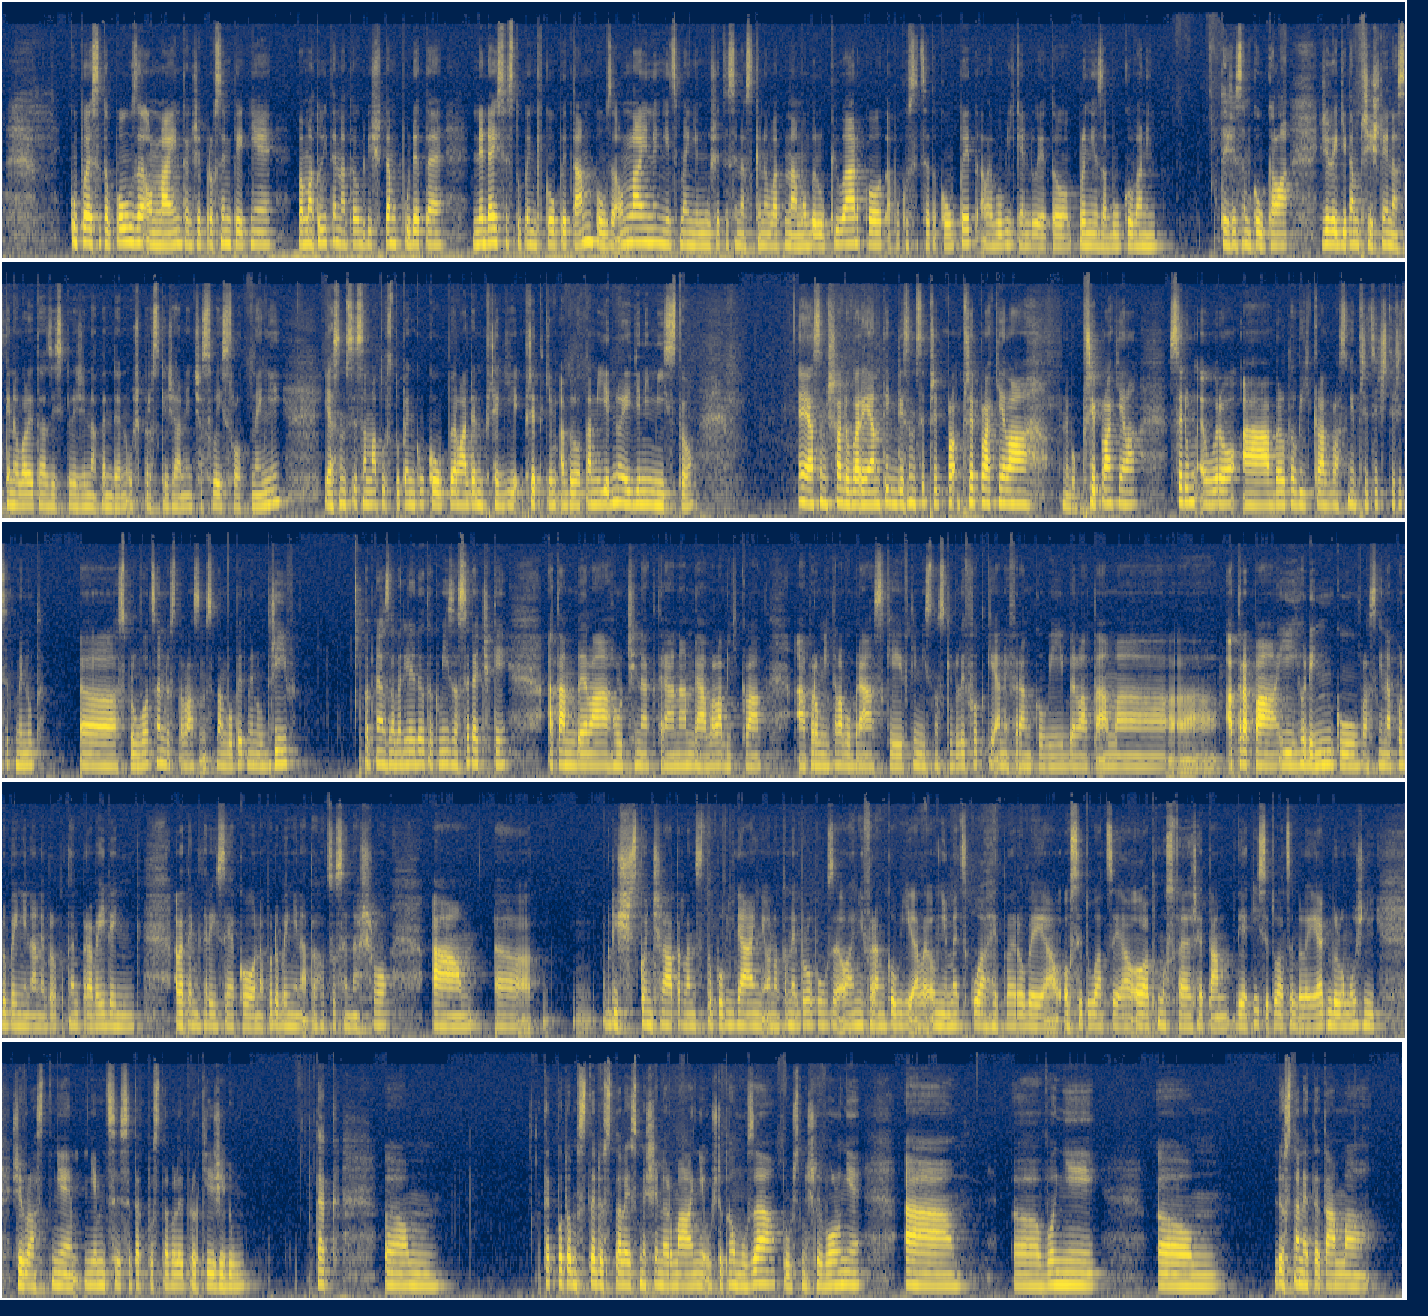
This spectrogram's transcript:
Kupuje se to pouze online, takže prosím pěkně Pamatujte na to, když tam půjdete, nedají se stupenky koupit tam, pouze online, nicméně můžete si naskenovat na mobilu QR kód a pokusit se to koupit, ale o víkendu je to plně zabůkovaný. Takže jsem koukala, že lidi tam přišli, naskenovali to a zjistili, že na ten den už prostě žádný časový slot není. Já jsem si sama tu stupenku koupila den před, předtím a bylo tam jedno jediné místo. Já jsem šla do varianty, kdy jsem si přeplatila nebo připlatila 7 euro a byl to výklad vlastně 30-40 minut uh, s průvodcem, dostala jsem se tam o 5 minut dřív, pak nás zavedli do takové zasedačky a tam byla holčina, která nám dávala výklad a promítala obrázky. V té místnosti byly fotky Anny Frankový, byla tam uh, atrapa jejího deníku, vlastně napodobenina, nebyl to ten pravý deník, ale ten, který se jako napodobenina toho, co se našlo. A když skončila tohle to povídání, ono to nebylo pouze o ani Frankový, ale o Německu a Hitlerovi a o situaci a o atmosféře tam, v jaký situaci byly, jak bylo možné, že vlastně Němci se tak postavili proti Židům. Tak, um, tak potom jste dostali, jsme šli normálně už do toho muzea, to už jsme šli volně a uh, oni um, dostanete tam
